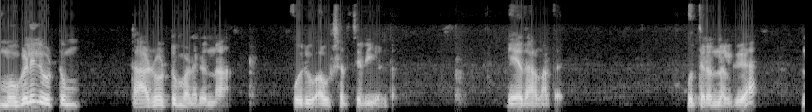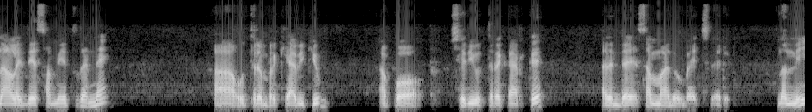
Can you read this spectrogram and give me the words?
മുകളിലോട്ടും താഴോട്ടും വളരുന്ന ഒരു ഔഷധ ചെടിയുണ്ട് ഏതാണത്? ഉത്തരം നൽകുക. നാളെ ഇതേ സമയത്ത് തന്നെ ഉത്തരം പ്രഖ്യാപിക്കും. അപ്പോൾ ശരി ഉത്തരക്കാർക്ക് അതിന്റെ സമ്മാനവും അയച്ചു തരും. നന്ദി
